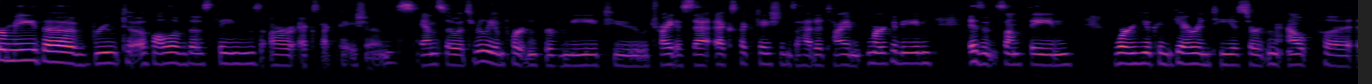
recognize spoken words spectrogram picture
For me, the root of all of those things are expectations. And so it's really important for me to try to set expectations ahead of time. Marketing isn't something where you can guarantee a certain output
